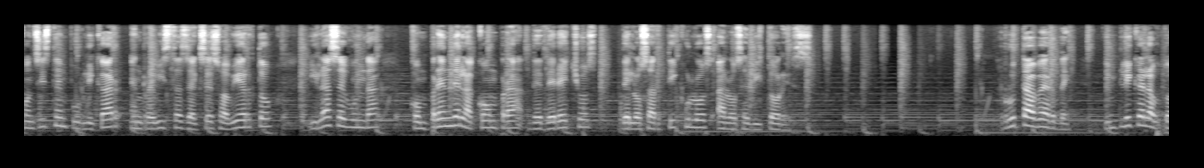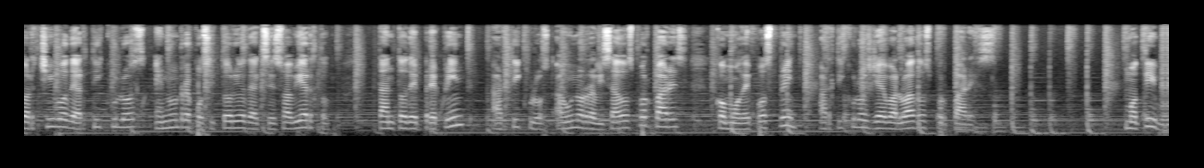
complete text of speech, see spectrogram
consiste en publicar en revistas de acceso abierto y la segunda comprende la compra de derechos de los artículos a los editores. Ruta verde implica el autoarchivo de artículos en un repositorio de acceso abierto, tanto de preprint, artículos aún no revisados por pares, como de postprint, artículos ya evaluados por pares. Motivo.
